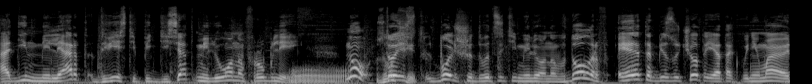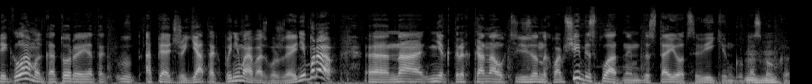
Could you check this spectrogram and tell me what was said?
1 миллиард 250 миллионов рублей. ну, то звучит. есть больше 20 миллионов долларов. Это без учета, я так понимаю, рекламы, которая, я так, вот, опять же, я так понимаю, возможно, я не прав, э, на некоторых каналах телевизионных вообще бесплатно им достается «Викингу», поскольку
